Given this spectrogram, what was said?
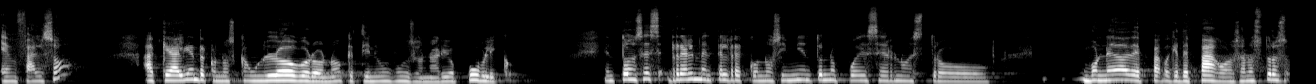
En falso a que alguien reconozca un logro, ¿no? que tiene un funcionario público. Entonces, realmente el reconocimiento no puede ser nuestro moneda de, de pago. O sea, nosotros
